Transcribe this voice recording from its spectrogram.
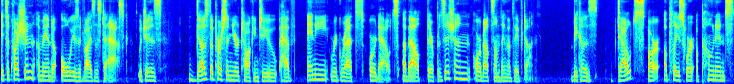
It's a question Amanda always advises to ask, which is Does the person you're talking to have any regrets or doubts about their position or about something that they've done? Because doubts are a place where opponents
